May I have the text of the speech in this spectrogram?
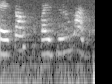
Itu 卖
